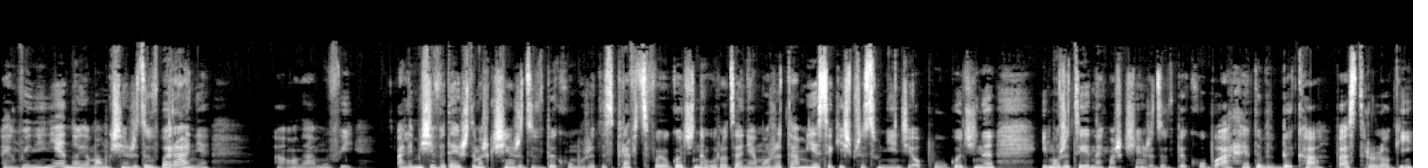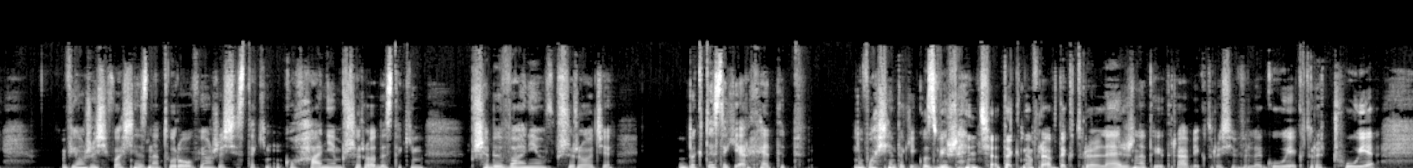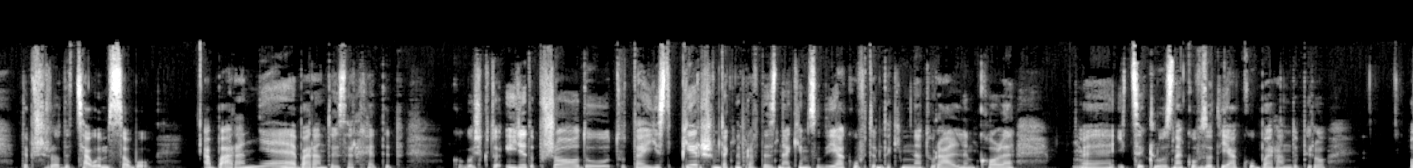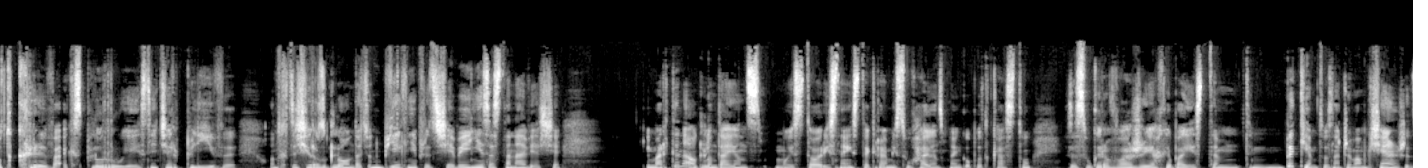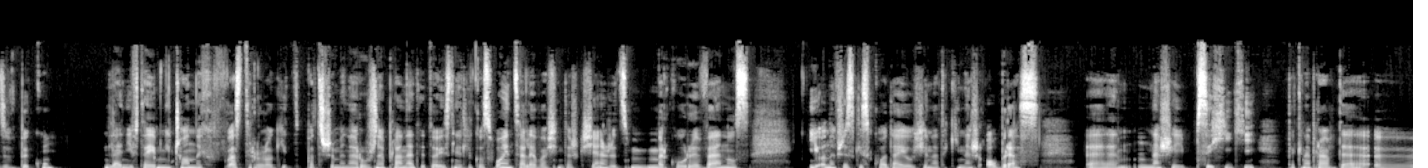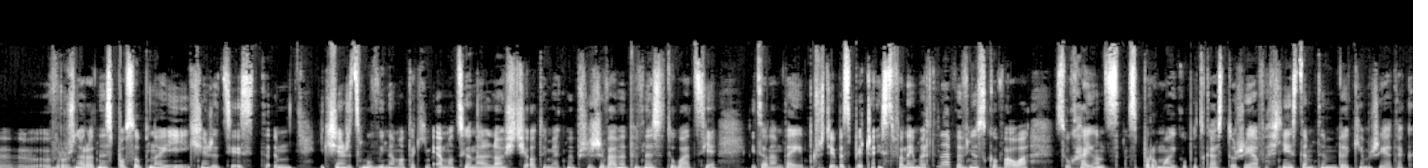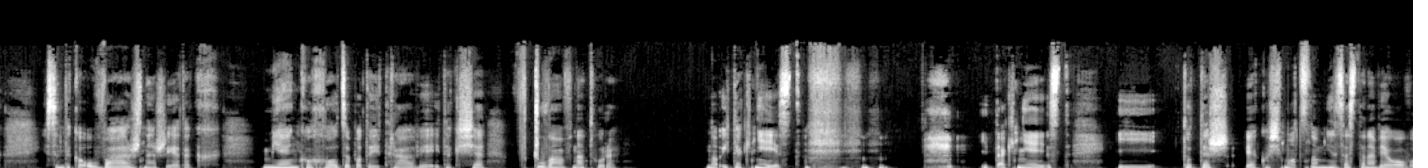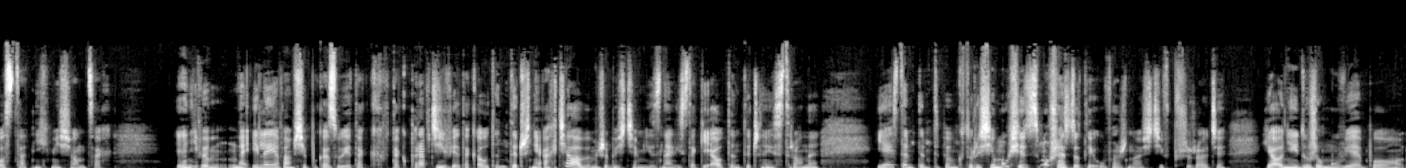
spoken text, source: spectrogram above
A ja mówię, nie, nie, no ja mam księżyc w baranie. A ona mówi, ale mi się wydaje, że ty masz księżyc w byku. Może ty sprawdź swoją godzinę urodzenia. Może tam jest jakieś przesunięcie o pół godziny i może ty jednak masz księżyc w byku, bo archetyp byka w astrologii wiąże się właśnie z naturą, wiąże się z takim ukochaniem przyrody, z takim przebywaniem w przyrodzie. Byk to jest taki archetyp, no właśnie takiego zwierzęcia tak naprawdę, które leży na tej trawie, które się wyleguje, które czuje tę przyrodę całym sobą. A baran nie, baran to jest archetyp kogoś, kto idzie do przodu, tutaj jest pierwszym tak naprawdę znakiem zodiaku w tym takim naturalnym kole e, i cyklu znaków Zodiaku, baran dopiero odkrywa, eksploruje, jest niecierpliwy, on chce się rozglądać, on biegnie przed siebie i nie zastanawia się. I Martyna oglądając moje stories na Instagramie, słuchając mojego podcastu, zasugerowała, że ja chyba jestem tym bykiem, to znaczy mam księżyc w byku. Dla niewtajemniczonych w astrologii patrzymy na różne planety. To jest nie tylko Słońce, ale właśnie też Księżyc, Merkury, Wenus. I one wszystkie składają się na taki nasz obraz naszej psychiki, tak naprawdę e, w różnorodny sposób. No i księżyc jest, i księżyc mówi nam o takim emocjonalności, o tym, jak my przeżywamy pewne sytuacje i co nam daje poczucie bezpieczeństwa. No i Martyna wywnioskowała, słuchając sporo mojego podcastu, że ja właśnie jestem tym bykiem, że ja tak jestem taka uważna, że ja tak miękko chodzę po tej trawie i tak się wczuwam w naturę. No i tak nie jest. I tak nie jest. I to też jakoś mocno mnie zastanawiało w ostatnich miesiącach. Ja nie wiem, na ile ja wam się pokazuję tak, tak prawdziwie, tak autentycznie, a chciałabym, żebyście mnie znali z takiej autentycznej strony. Ja jestem tym typem, który się musi zmuszać do tej uważności w przyrodzie. Ja o niej dużo mówię, bo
